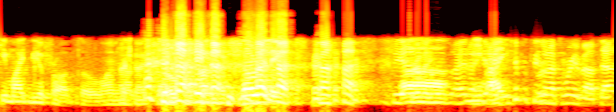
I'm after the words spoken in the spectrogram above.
he might be a fraud, so I'm not. Okay. no, really. See, I, Uh, I, I Mihai? typically don't have to worry about that.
